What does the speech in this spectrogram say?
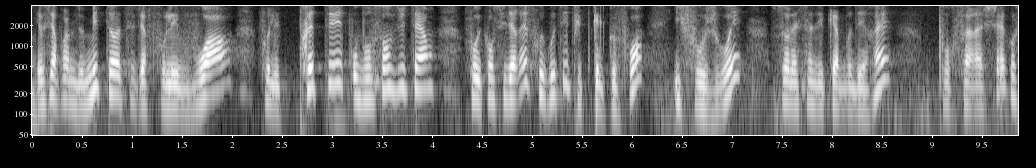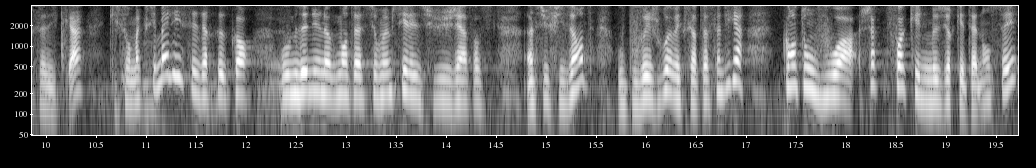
il y a aussi un problème de méthode. C'est-à-dire, il faut les voir, il faut les traiter au bon sens du terme, il faut les considérer, faut écouter. Puis, quelquefois, il faut jouer sur les syndicats modérés pour faire échec aux syndicats qui sont maximalistes. C'est-à-dire que quand vous me donnez une augmentation, même si elle est jugée insuffisante, vous pouvez jouer avec certains syndicats. Quand on voit, chaque fois qu'il y a une mesure qui est annoncée,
